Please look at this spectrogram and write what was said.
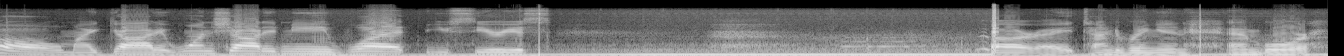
Oh my god, it one-shotted me. What? Are you serious? Alright, time to bring in Emboar.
